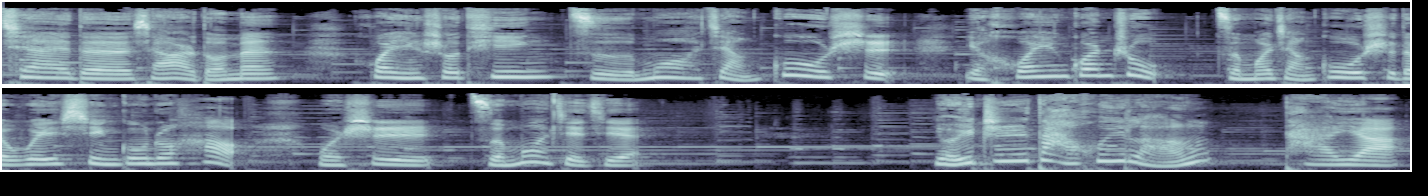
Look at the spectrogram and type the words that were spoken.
亲爱的小耳朵们，欢迎收听子墨讲故事，也欢迎关注子墨讲故事的微信公众号。我是子墨姐姐。有一只大灰狼，它呀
